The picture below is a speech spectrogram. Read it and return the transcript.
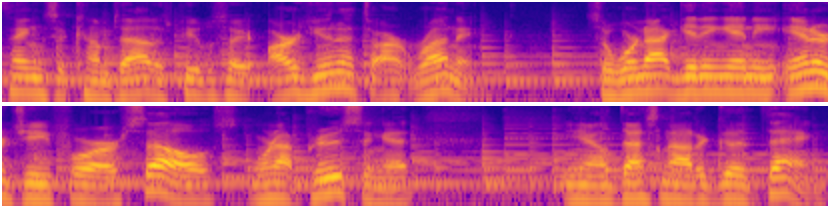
things that comes out is people say, our units aren't running. So we're not getting any energy for ourselves, we're not producing it. You know, that's not a good thing.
